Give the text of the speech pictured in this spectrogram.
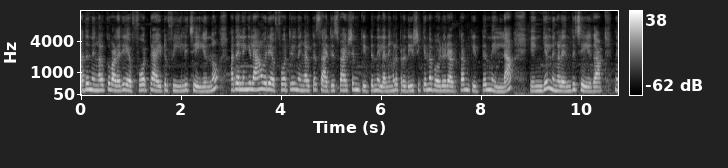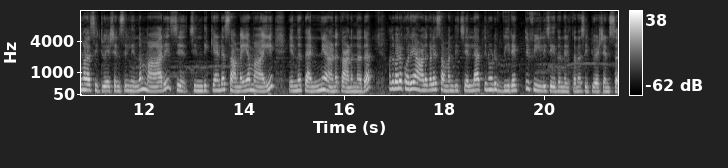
അത് നിങ്ങൾക്ക് വളരെ എഫോർട്ടായിട്ട് ഫീൽ ചെയ്യുന്നു. അതല്ലെങ്കിൽ ആ ഒരു എഫോർട്ടിൽ നിങ്ങൾക്ക് സാറ്റിസ്ഫാക്ഷൻ കിട്ടുന്നില്ല. നിങ്ങൾ പ്രതീക്ഷിക്കുന്ന പോലെ ഒരു ഔട്ട്കം കിട്ടുന്നില്ല. എങ്കിൽ നിങ്ങൾ എന്ത് ചെയ്യുക? നിങ്ങൾ ആ സിറ്റുവേഷൻസിൽ നിന്നും മാറി ചിന്തിക്കേണ്ട സമയമായി എന്ന് തന്നെയാണ് കാണുന്നത്. അതുപോലെ കുറേ ആളുകളെ സംബന്ധിച്ച് എല്ലാത്തിനോട് വിരക്തി ഫീൽ ചെയ്ത് നിൽക്കുന്ന സിറ്റുവേഷൻസ്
